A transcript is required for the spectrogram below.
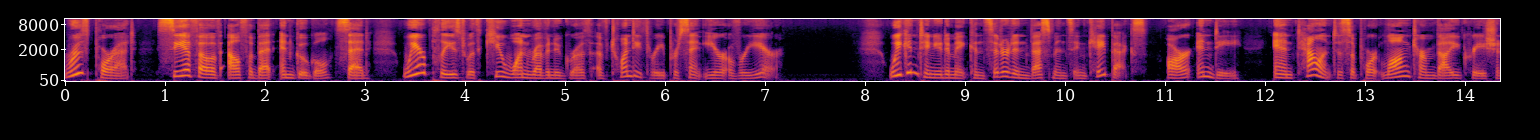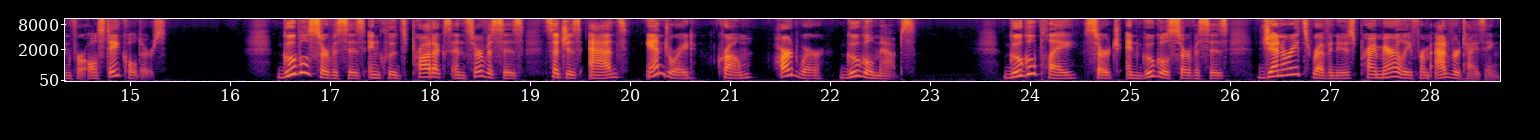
Ruth Porat, CFO of Alphabet and Google, said, We are pleased with Q1 revenue growth of 23% year over year. We continue to make considered investments in CAPEX, R&D, and talent to support long-term value creation for all stakeholders. Google Services includes products and services such as Ads, Android, Chrome, hardware, Google Maps. Google Play, Search, and Google Services generates revenues primarily from advertising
